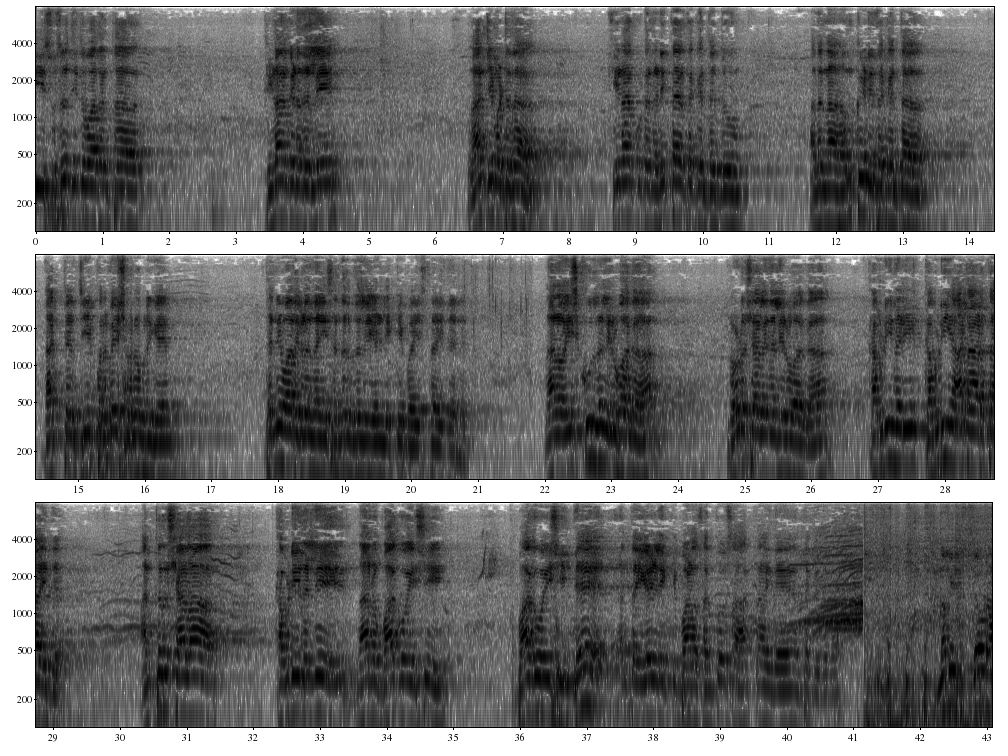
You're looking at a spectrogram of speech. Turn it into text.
ಈ ಸುಸಜ್ಜಿತವಾದಂಥ ಕ್ರೀಡಾಂಗಣದಲ್ಲಿ ರಾಜ್ಯ ಮಟ್ಟದ ಕ್ರೀಡಾಕೂಟ ನಡೀತಾ ಇರತಕ್ಕಂಥದ್ದು, ಅದನ್ನು ಹಮ್ಮಿಕೊಂಡಿರ್ತಕ್ಕಂಥ ಡಾಕ್ಟರ್ ಜಿ ಪರಮೇಶ್ವರ್ ಅವರಿಗೆ ಧನ್ಯವಾದಗಳನ್ನು ಈ ಸಂದರ್ಭದಲ್ಲಿ ಹೇಳಲಿಕ್ಕೆ ಬಯಸ್ತಾ ಇದ್ದೇನೆ. ನಾನು ಹೈಸ್ಕೂಲ್ನಲ್ಲಿರುವಾಗ ಪ್ರೌಢಶಾಲೆಯಲ್ಲಿರುವಾಗ ಕಬಡ್ಡಿ ನಡಿ, ಕಬಡ್ಡಿ ಆಟ ಆಡ್ತಾ ಇದ್ದೆ. ಅಂತರ್ಶಾಲಾ ಕಬಡ್ಡಿನಲ್ಲಿ ನಾನು ಭಾಗವಹಿಸಿ, ಭಾಗವಹಿಸಿದ್ದೆ ಅಂತ ಹೇಳಲಿಕ್ಕೆ ಬಹಳ ಸಂತೋಷ ಆಗ್ತಾ ಇದೆ ಅಂತಕ್ಕಂಥದ್ದು ನಮಗೆ ಗೌಡ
